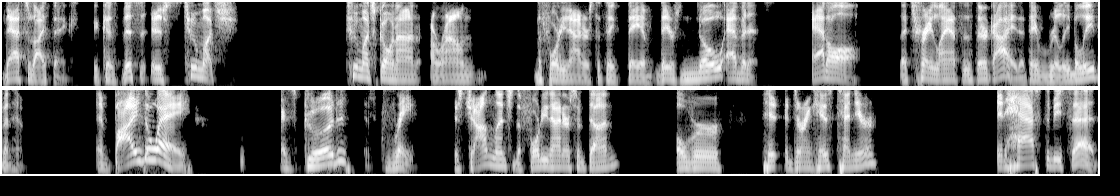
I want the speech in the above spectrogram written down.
That's what I think because this is too much, too much going on around the 49ers to think they have. There's no evidence at all that Trey Lance is their guy, that they really believe in him. And by the way, as good, as great as John Lynch and the 49ers have done over his, during his tenure, it has to be said.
